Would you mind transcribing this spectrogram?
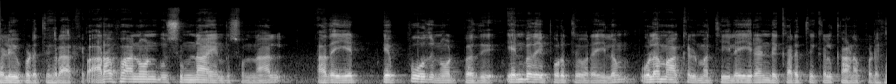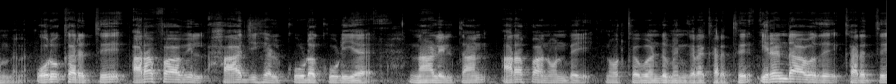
தெளிவுபடுத்துகிறார்கள். அரஃபா நோன்பு சுன்னா என்று சொன்னால் அதை எப்போது நோட்பது என்பதை பொறுத்தவரையிலும் உலமாக்கள் மத்தியிலே இரண்டு கருத்துக்கள் காணப்படுகின்றன. ஒரு கருத்து அரஃபாவில் ஹாஜிகள் கூடக்கூடிய நாளில்தான் அரஃபா நோன்பை நோற்க வேண்டும் என்கிற கருத்து. இரண்டாவது கருத்து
